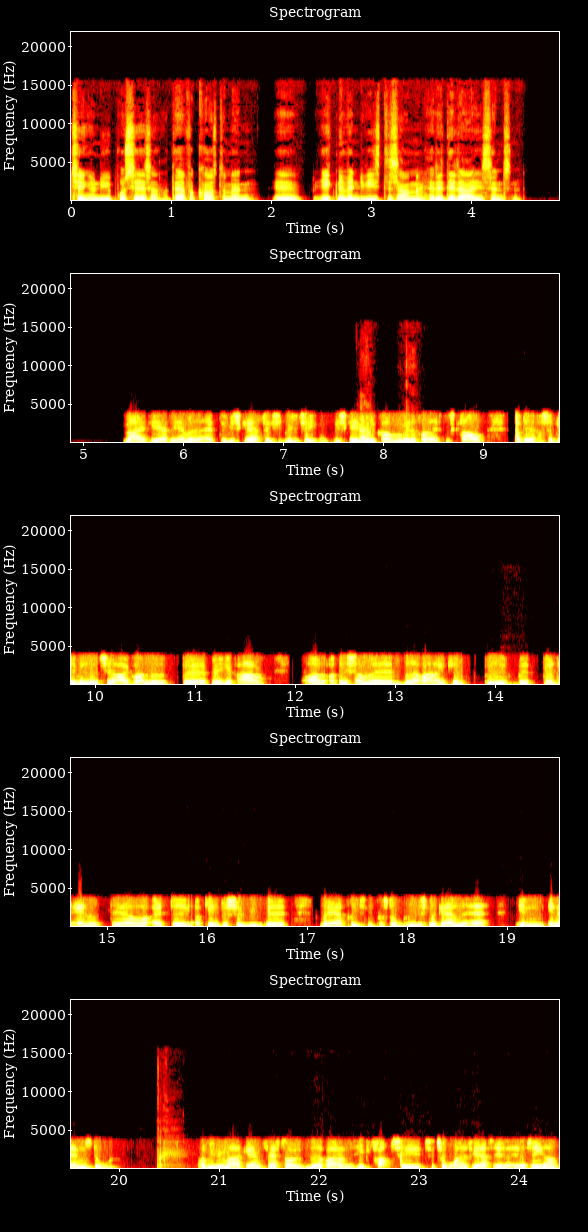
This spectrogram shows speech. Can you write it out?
ting og nye processer, og derfor koster man øh, ikke nødvendigvis det samme. Er det det, der er essensen? Nej, det er det her med, at vi skal have fleksibiliteten, vi skal imødekomme ja, okay. med Frederiksens krav, og derfor så bliver vi nødt til at række hånden ud øh, begge parter. Og, og det, som øh, medarbejderne kan byde blandt andet, det er jo at, øh, at genbesøge, øh, hvad er prisen på stolen, hvis man gerne vil have en, en anden stol. Og vi vil meget gerne fastholde medarbejderne helt frem til, til 72 eller, eller senere.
